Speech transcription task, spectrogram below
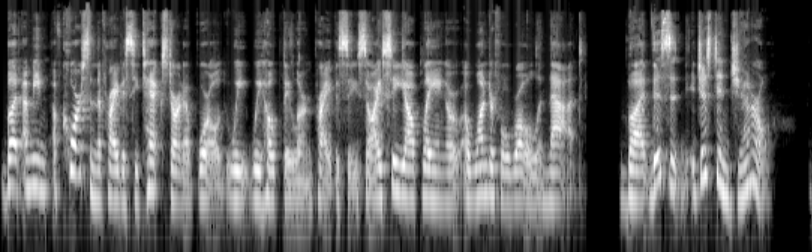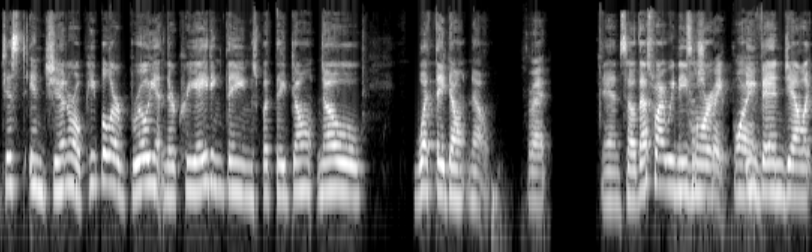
but I mean, of course, in the privacy tech startup world, we, we hope they learn privacy. So I see y'all playing a, a wonderful role in that. But this is just in general, just in general, people are brilliant and they're creating things, but they don't know what they don't know. Right. And so that's why we need more evangelic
